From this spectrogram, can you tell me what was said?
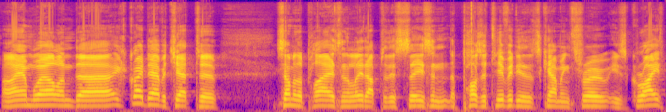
I am well, and uh, it's great to have a chat to some of the players in the lead up to this season. The positivity that's coming through is great.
